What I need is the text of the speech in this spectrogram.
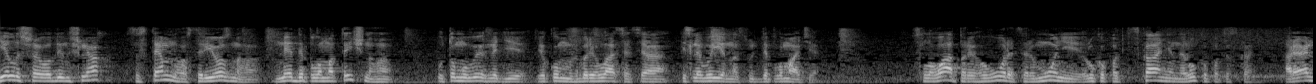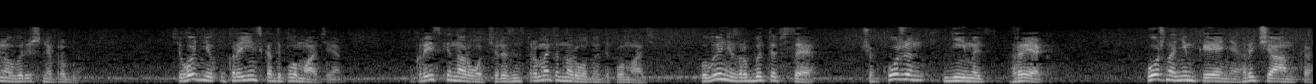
Є лише один шлях системного, серйозного, недипломатичного, у тому вигляді, в якому зберіглася ця післявоєнна суть дипломатія. Слова, переговори, церемонії, рукопотискання, не рукопотискання, а реального вирішення проблем. Сьогодні українська дипломатія, український народ через інструменти народної дипломатії повинні зробити все, щоб кожен німець, грек, кожна німкеня, гречанка,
